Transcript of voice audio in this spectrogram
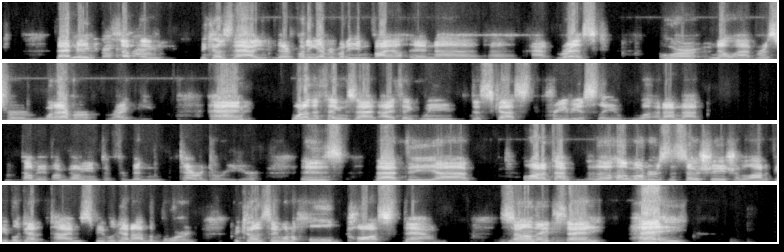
That may be something flag. because now they're putting everybody in in uh, uh, at risk, or no, at risk for whatever, right? And one of the things that I think we discussed previously, and I'm not tell me if I'm going into forbidden territory here, is that the uh, a lot of time the homeowners association a lot of people get times people get on the board because they want to hold costs down. So they say hey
